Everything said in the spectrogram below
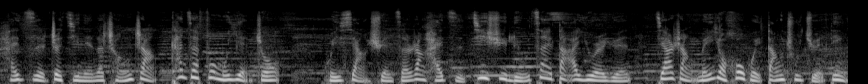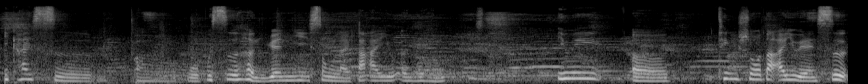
孩子这几年的成长，看在父母眼中，回想选择让孩子继续留在大爱幼儿园，家长没有后悔当初决定。一开始，呃，我不是很愿意送来大爱幼儿园，因为呃，听说大爱幼儿园是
